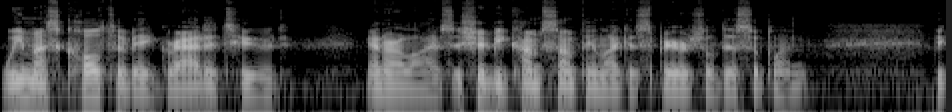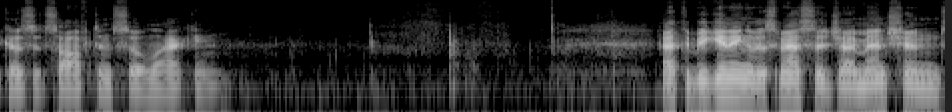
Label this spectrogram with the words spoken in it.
we must cultivate gratitude in our lives. It should become something like a spiritual discipline because it's often so lacking. At the beginning of this message, I mentioned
